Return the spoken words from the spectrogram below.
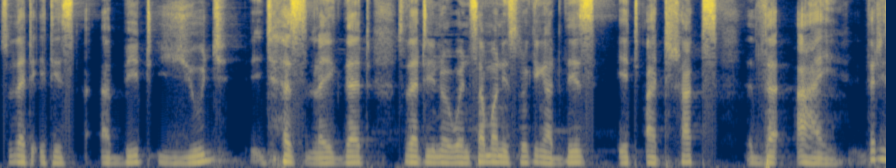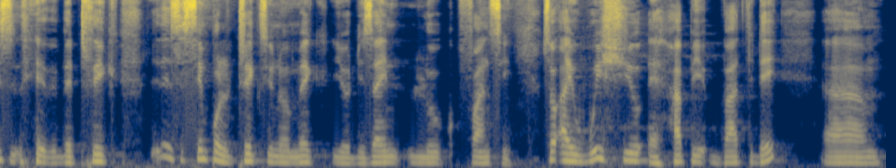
so that it is a bit huge just like that so that you know when someone is looking at this it attracts the eye. That is the trick. These simple tricks you know make your design look fancy. So i wish you a happy birthday. Um,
